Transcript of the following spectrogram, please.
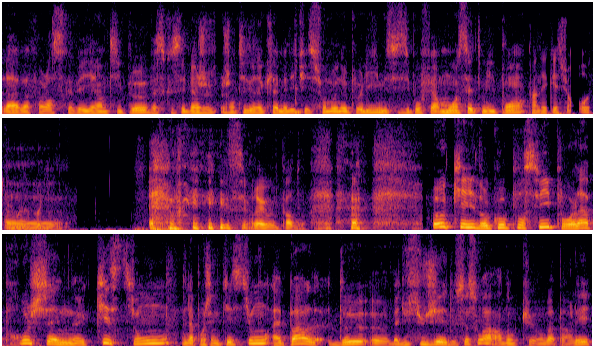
Là, il va falloir se réveiller un petit peu, parce que c'est bien gentil de réclamer des questions Monopoly, mais si c'est pour faire moins 7000 points... Enfin, des questions autres Monopoly. oui, c'est vrai, oui, pardon. ok, donc on poursuit pour la prochaine question. La prochaine question, elle parle de, bah, du sujet de ce soir. Donc on va parler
